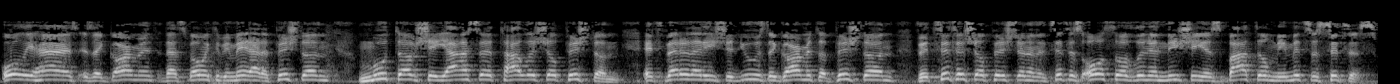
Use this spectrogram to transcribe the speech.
All he has is a garment that's going to be made out of pishton, mutav sheyasa talis shel pishton. It's better that he should use the garment of pishton v'tzitzis shel pishton, and the tzitzis also of linen, mishi is batel mimitzah tzitzis.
